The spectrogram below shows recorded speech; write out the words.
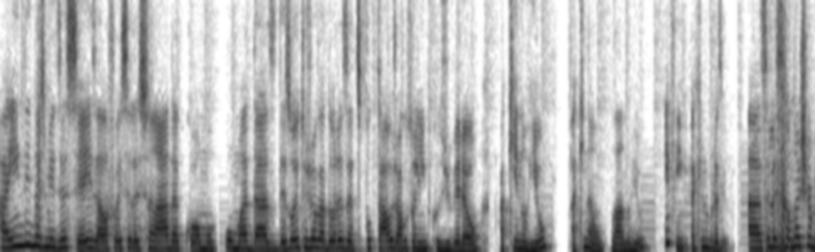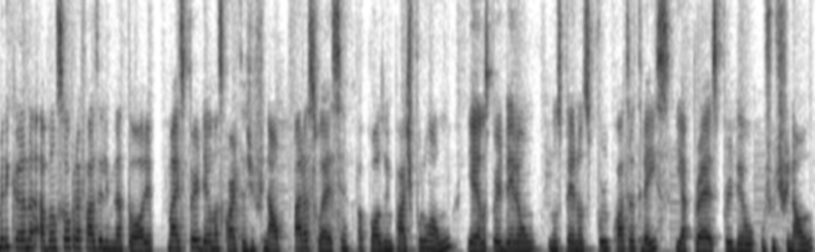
Ainda em 2016, ela foi selecionada como uma das 18 jogadoras a disputar os Jogos Olímpicos de Verão aqui no Rio. Aqui não, lá no Rio. Enfim, aqui no Brasil. A seleção norte-americana avançou para a fase eliminatória, mas perdeu nas quartas de final para a Suécia após o um empate por 1 a 1 e aí elas perderam nos pênaltis por 4 a 3 e a Press perdeu o chute final,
